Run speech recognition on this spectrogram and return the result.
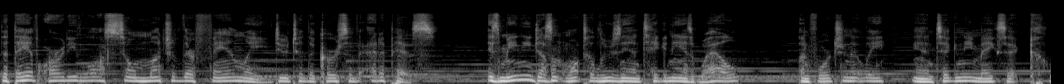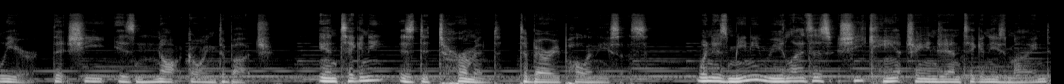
that they have already lost so much of their family due to the curse of Oedipus. Ismene doesn't want to lose Antigone as well. Unfortunately, Antigone makes it clear that she is not going to budge. Antigone is determined to bury Polynices. When Ismene realizes she can't change Antigone's mind,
